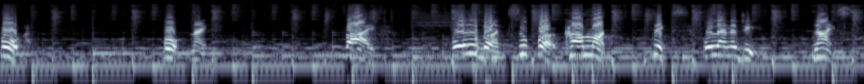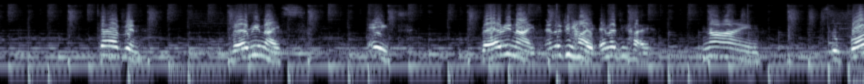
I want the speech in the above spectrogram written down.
four four nice Five. Full burn. Super. Come on. Six. Full energy. Nice. Seven. Very nice. Eight. Very nice. Energy high. Energy high. Nine. Super.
